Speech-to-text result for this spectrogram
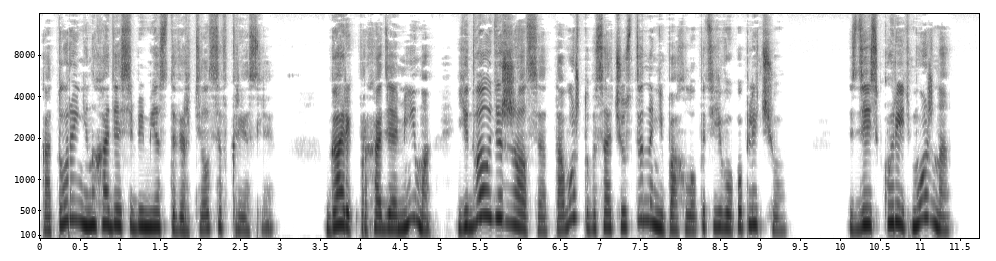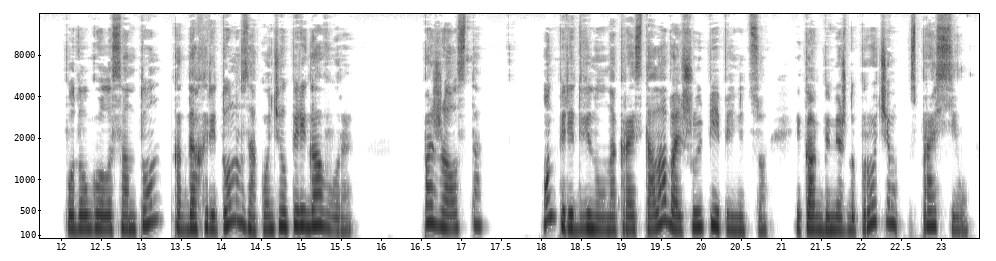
который, не находя себе места, вертелся в кресле. Гарик, проходя мимо, едва удержался от того, чтобы сочувственно не похлопать его по плечу. «Здесь курить можно?» — подал голос Антон, когда Харитонов закончил переговоры. «Пожалуйста». Он передвинул на край стола большую пепельницу и, как бы между прочим, спросил —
